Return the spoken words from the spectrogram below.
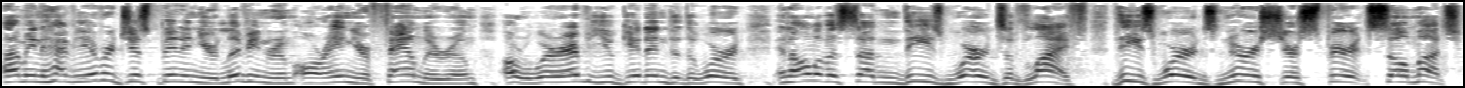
I mean, have you ever just been in your living room or in your family room or wherever you get into the Word, and all of a sudden these words of life, these words nourish your spirit so much,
